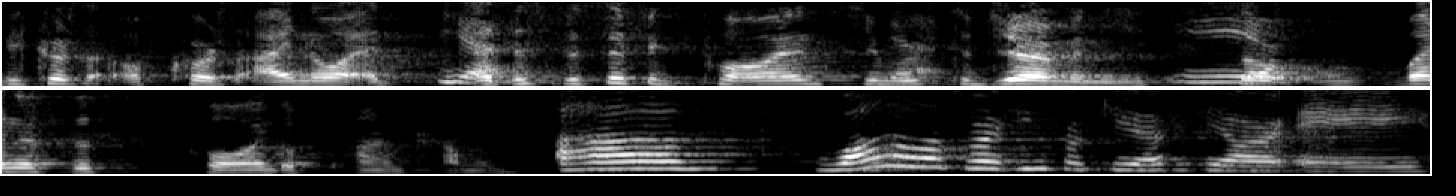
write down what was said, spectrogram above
because of course I know at, at a specific point you yes. moved to Germany. Yes. So when is this point of time coming? Um, while I was working for QFCRA,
